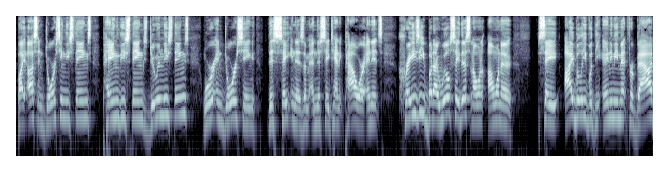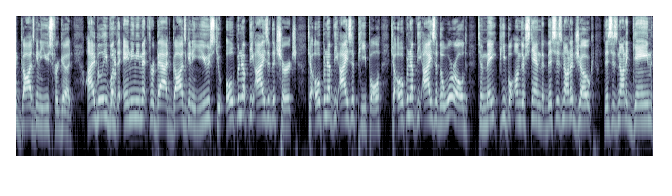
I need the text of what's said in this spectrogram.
by us endorsing these things, paying these things, doing these things, we're endorsing this Satanism and this satanic power. And it's crazy, but I will say this, and I want I want to say, I believe what the enemy meant for bad, God's going to use for good. I believe what the enemy meant for bad, God's going to use to open up the eyes of the church, to open up the eyes of people, to open up the eyes of the world, to make people understand that this is not a joke, this is not a game,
